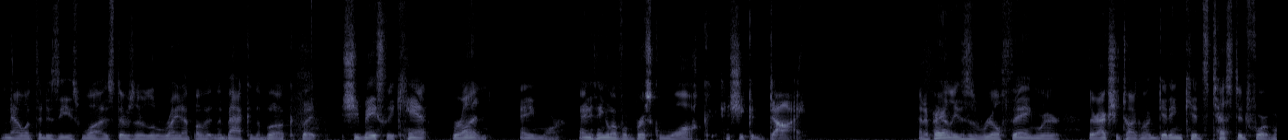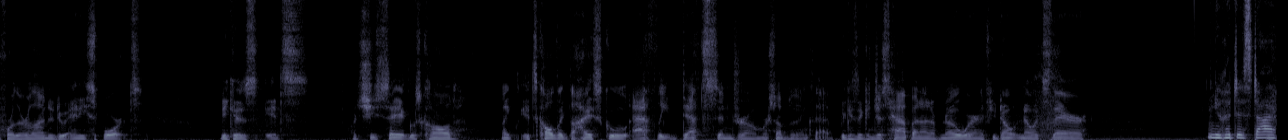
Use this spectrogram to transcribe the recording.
now what the disease was. There's a little write up of it in the back of the book, but she basically can't run anymore. Anything above a brisk walk, and she could die. And apparently, this is a real thing where they're actually talking about getting kids tested for it before they're allowed to do any sports. because it's what she say it was called like it's called like the high school athlete death syndrome or something like that because it can just happen out of nowhere and if you don't know it's there You could just die you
